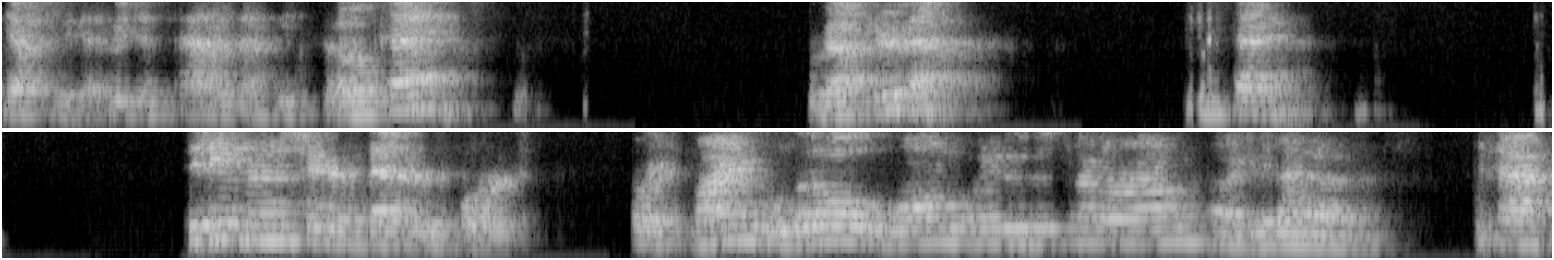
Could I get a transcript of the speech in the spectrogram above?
Yep, we did. We just added a few. Okay. We got through that. Okay. City Administrator Bennett report. Okay, mine is a little long-winded this time around, I given a half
